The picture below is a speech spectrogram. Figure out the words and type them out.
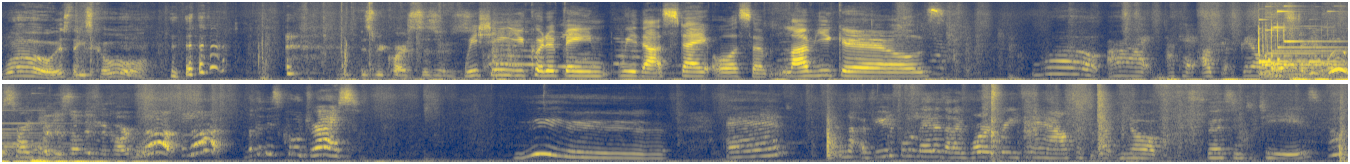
Whoa, this thing's cool. This requires scissors. Wishing you could have been with us. Stay awesome. Love you, girls. Whoa. All right. Okay. I'll go, get on the street. Woo, sorry, baby. There's something in the cardboard. Look, look. Look at this cool dress. Ooh. And a beautiful letter that I won't read now because, like, you know, I'll burst into tears.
